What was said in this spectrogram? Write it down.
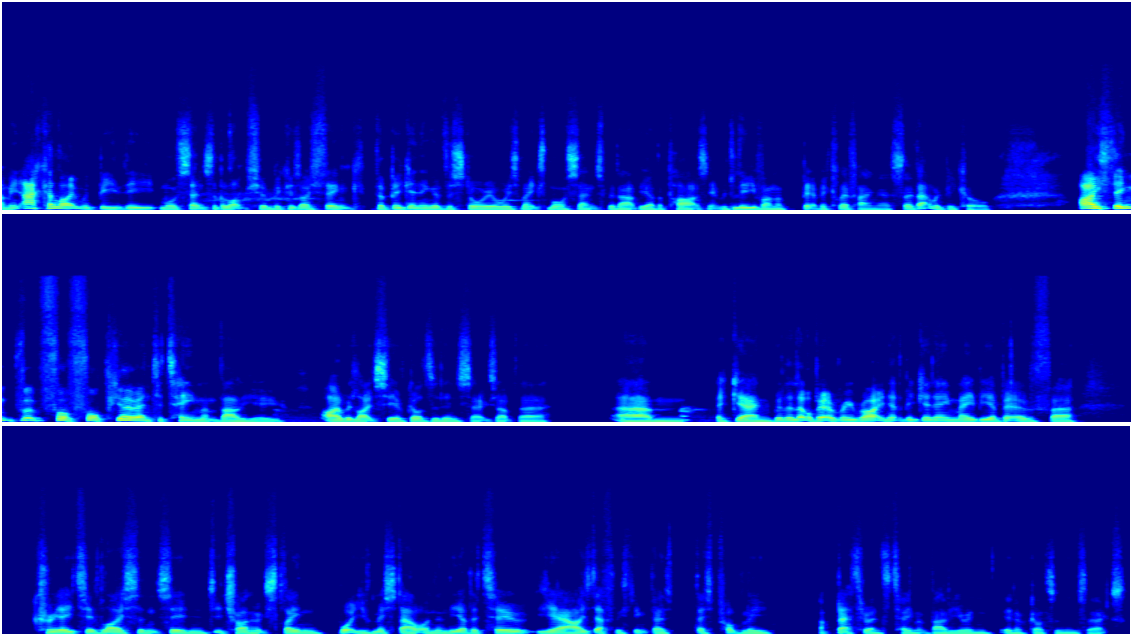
I mean, Acolyte would be the more sensible option because I think the beginning of the story always makes more sense without the other parts, and it would leave on a bit of a cliffhanger. So that would be cool. I think for for, for pure entertainment value, I would like to see of Gods and Insects up there. Um, again, with a little bit of rewriting at the beginning, maybe a bit of uh, creative license in, in, trying to explain what you've missed out on in the other two. Yeah, I definitely think there's there's probably a better entertainment value in in of Gods and Insects.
